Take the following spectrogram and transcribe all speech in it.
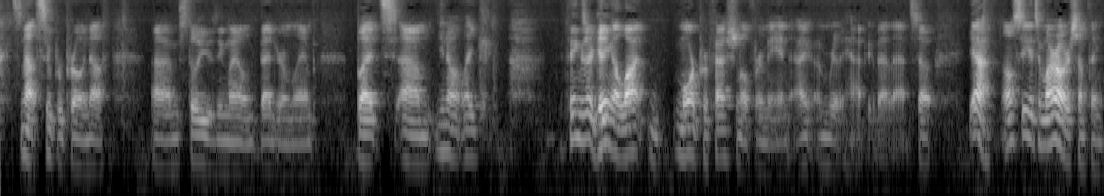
it's not super pro enough. Uh, I'm still using my own bedroom lamp. But, um, you know, like, things are getting a lot more professional for me, and I, I'm really happy about that. So, yeah, I'll see you tomorrow or something.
